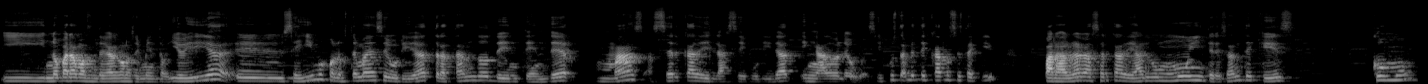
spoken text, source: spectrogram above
Y no paramos de entregar conocimiento. Y hoy día eh, seguimos con los temas de seguridad tratando de entender más acerca de la seguridad en AWS. Y justamente Carlos está aquí para hablar acerca de algo muy interesante que es cómo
